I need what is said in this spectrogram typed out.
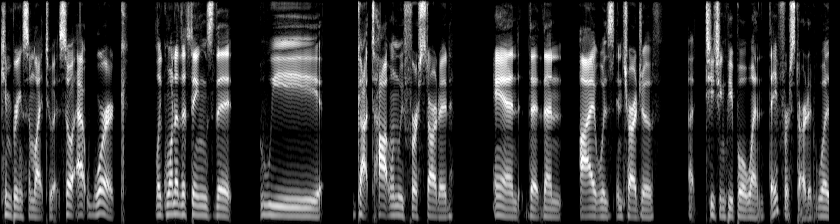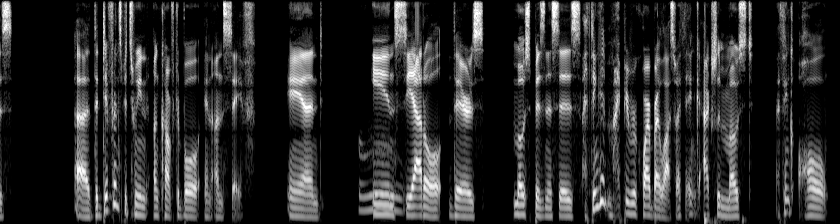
can bring some light to it. So at work, like one of the things that we got taught when we first started, and that then I was in charge of uh, teaching people when they first started was uh, the difference between uncomfortable and unsafe. And in Seattle, there's most businesses, I think it might be required by law. So I think actually most, I think all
